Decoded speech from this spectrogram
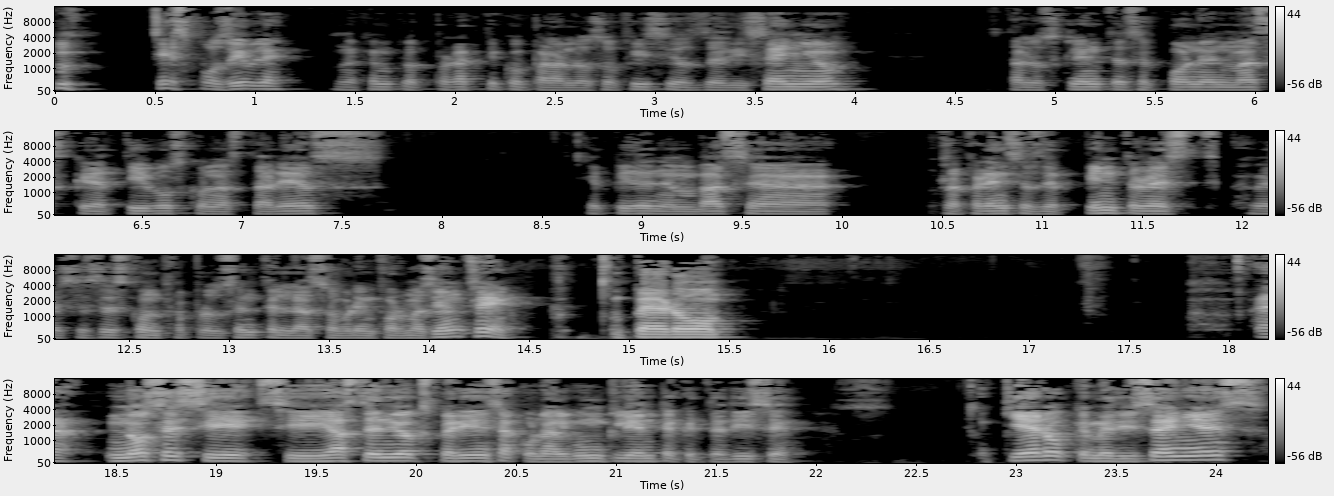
es posible. Un ejemplo práctico para los oficios de diseño. Hasta los clientes se ponen más creativos con las tareas que piden en base a referencias de Pinterest. A veces es contraproducente la sobreinformación, sí, pero Ah, no sé si, si has tenido experiencia con algún cliente que te dice, quiero que me diseñes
